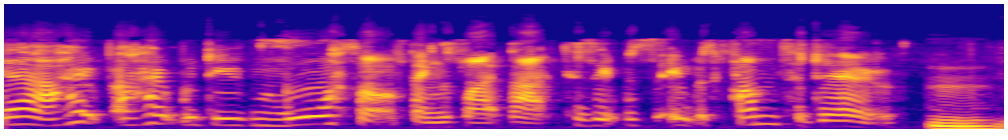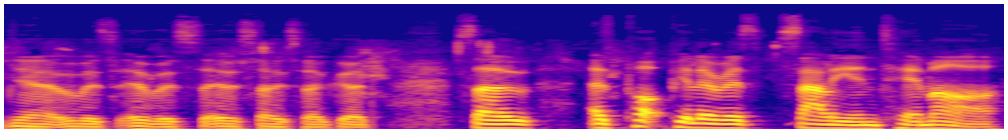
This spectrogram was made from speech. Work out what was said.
yeah, I hope I hope we do more sort of things like that because it was it was fun to do. Mm, yeah, it was it was it was so so good. So as popular as Sally and Tim are.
